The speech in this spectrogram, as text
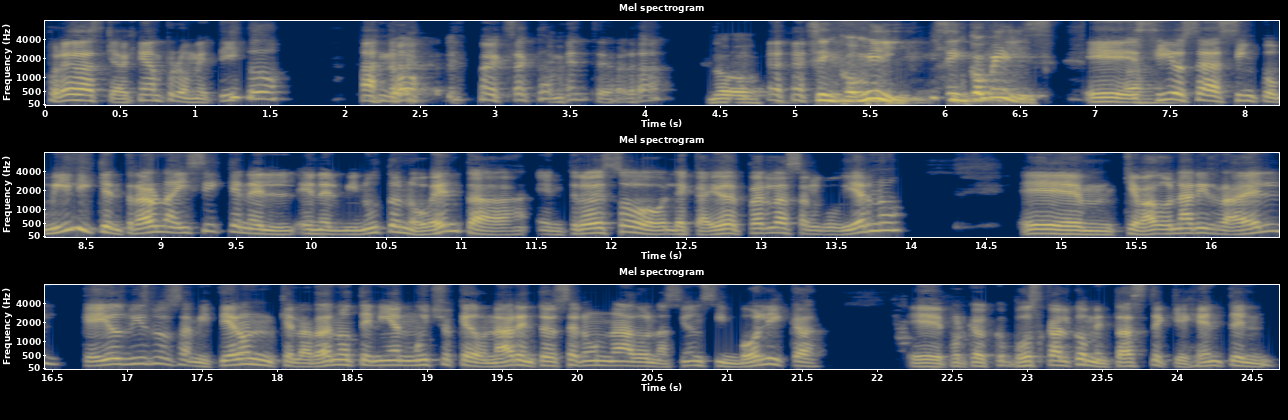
pruebas que habían prometido. Ah, no, no exactamente, ¿verdad? No, cinco mil, cinco mil. Eh, Ah. Sí, o sea, 5 mil y que entraron ahí sí que en el, en el minuto 90 entró eso, le cayó de perlas al gobierno, eh, que va a donar Israel, que ellos mismos admitieron que la verdad no tenían mucho que donar, entonces era una donación simbólica, eh, porque vos, Cal, comentaste que gente en,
